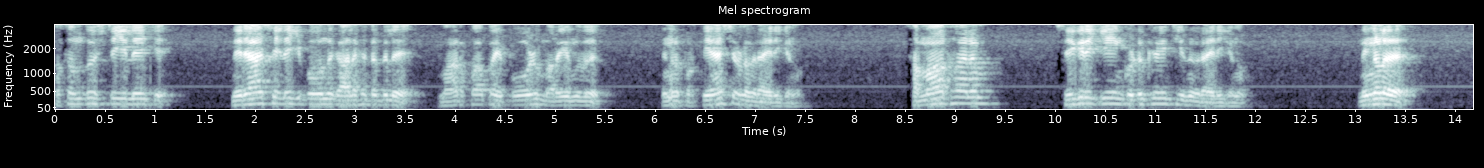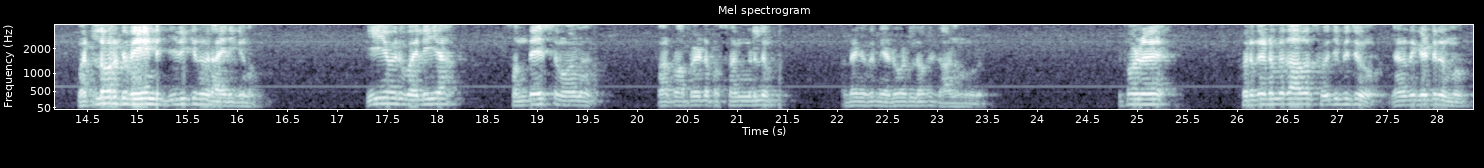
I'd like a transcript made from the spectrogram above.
അസന്തുഷ്ടിയിലേക്ക് നിരാശയിലേക്ക് പോകുന്ന കാലഘട്ടത്തിൽ മാർപ്പാപ്പ എപ്പോഴും പറയുന്നത് നിങ്ങൾ പ്രത്യാശയുള്ളവരായിരിക്കണം. സമാധാനം സ്വീകരിക്കുകയും കൊടുക്കുകയും ചെയ്യുന്നവരായിരിക്കണം. നിങ്ങൾ മറ്റുള്ളവർക്ക് വേണ്ടി ജീവിക്കുന്നവരായിരിക്കണം. ഈ ഒരു വലിയ സന്ദേശമാണ് മാർപ്പാപ്പയുടെ പ്രസംഗങ്ങളിലും അദ്ദേഹത്തിന്റെ ഇടപെടലിലൊക്കെ കാണുന്നത്. ഇപ്പോഴ് പെരുന്നിടംപിതാവ് സൂചിപ്പിച്ചു ഞാനത് കേട്ടിരുന്നു.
